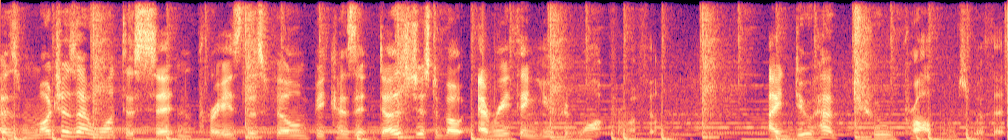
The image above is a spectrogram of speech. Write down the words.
as much as I want to sit and praise this film because it does just about everything you could want from a film, I do have two problems with it.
